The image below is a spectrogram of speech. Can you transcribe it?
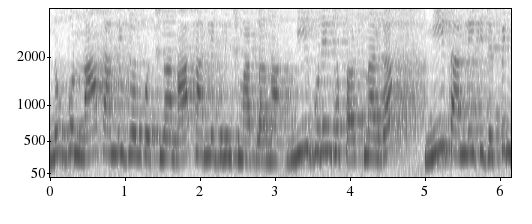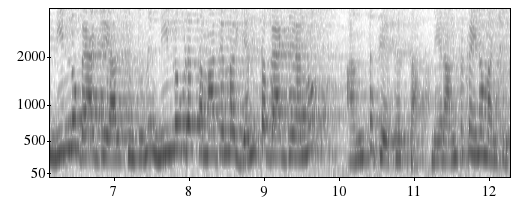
నువ్వు నా ఫ్యామిలీ జోలికి వచ్చినా నా ఫ్యామిలీ గురించి మాట్లాడినా నీ గురించి పర్సనల్గా నీ ఫ్యామిలీకి చెప్పి నిన్ను బ్యాడ్ చేయాల్సి ఉంటుంది. నిన్ను కూడా సమాజంలో ఎంత బ్యాడ్ చేయాలనో అంత చేసేస్తా. నేను అంతకైనా మంచిది.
